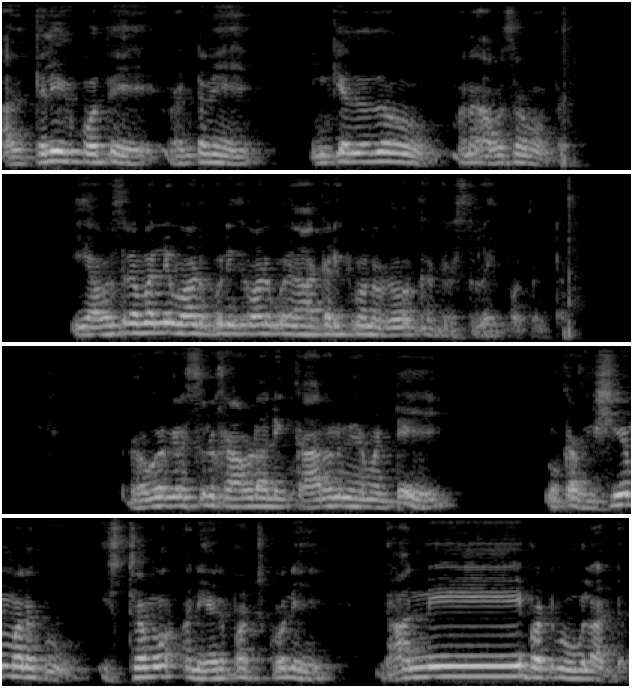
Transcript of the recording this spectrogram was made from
అది తెలియకపోతే వెంటనే ఇంకేదేదో మన అవసరం అవుతుంది ఈ అవసరమన్నీ వాడుకుని వాడుకుని ఆఖరికి మనం రోగగ్రస్తులు అయిపోతుంటాం రోగగ్రస్తులు కావడానికి కారణం ఏమంటే ఒక విషయం మనకు ఇష్టము అని ఏర్పరచుకొని దాన్నే పట్టుకు ఊగులాడ్డం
